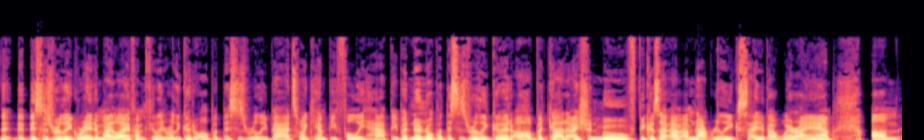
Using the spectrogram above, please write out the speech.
th- th- this is really great in my life. I'm feeling really good. Oh, but this is really bad. So I can't be fully happy. But no, no, but this is really good. Oh, but God, I should move because I, I'm not really excited about where I am. Um,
